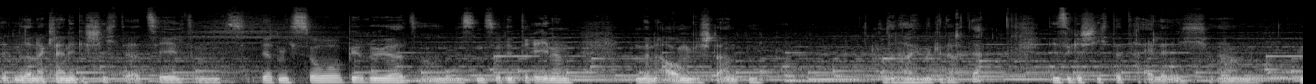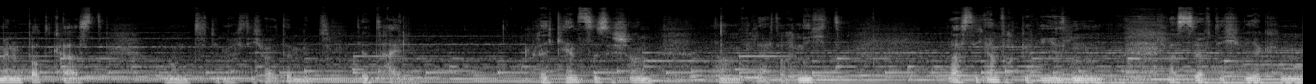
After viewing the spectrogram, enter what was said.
die hat mir dann eine kleine Geschichte erzählt und die hat mich so berührt und es sind so die Tränen in den Augen gestanden. Und dann habe ich mir gedacht, ja, diese Geschichte teile ich ähm, in meinem Podcast und die möchte ich heute mit dir teilen. Vielleicht kennst du sie schon, ähm, vielleicht auch nicht. Lass dich einfach berieseln, lass sie auf dich wirken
